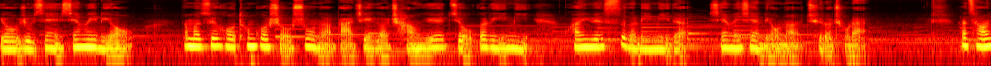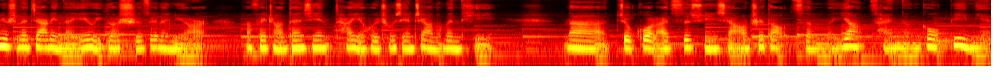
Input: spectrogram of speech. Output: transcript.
有乳腺纤维瘤。那么最后通过手术呢，把这个长约九个厘米、宽约四个厘米的纤维腺瘤呢取了出来。那曹女士的家里呢也有一个十岁的女儿，那非常担心她也会出现这样的问题，那就过来咨询，想要知道怎么样才能够避免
